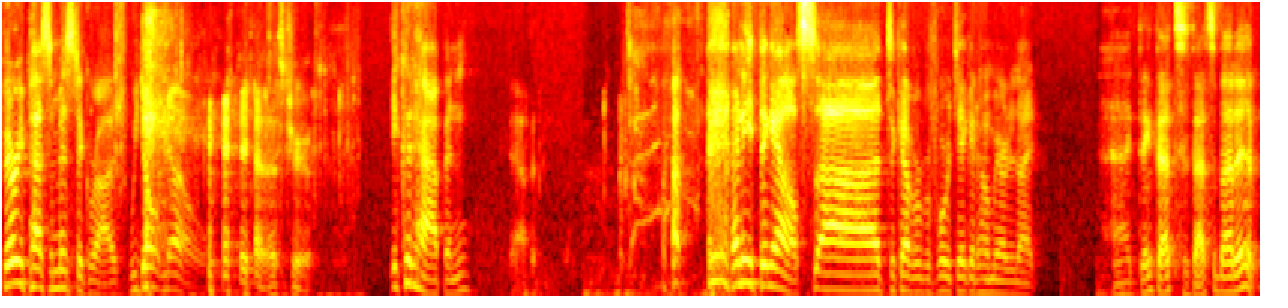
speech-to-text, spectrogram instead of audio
Very pessimistic, Raj. We don't know. yeah, that's true. it could happen. Yeah, but Anything else uh, to cover before we take it home here tonight? I think that's that's about it.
